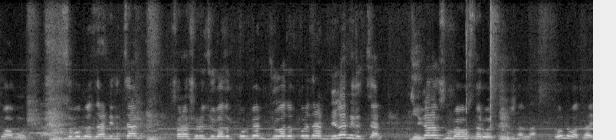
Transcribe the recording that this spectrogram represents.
চমৎকার। তো বন্ধু যারা নিতে চান সরাসরি যোগাযোগ করবেন। যোগাযোগ করে যারা ডিলার নিতে চান। ডিলারও সুব্যবস্থা রয়েছে ইনশাল্লাহ ধন্যবাদ ভাই।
